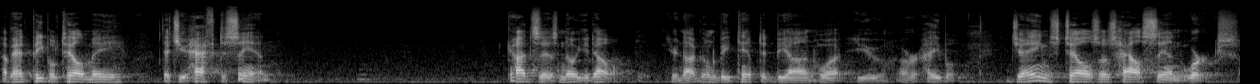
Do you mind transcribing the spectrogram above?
I've had people tell me that you have to sin. God says, no, you don't. You're not going to be tempted beyond what you are able. James tells us how sin works.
